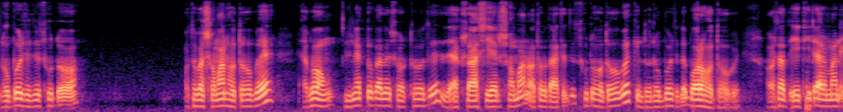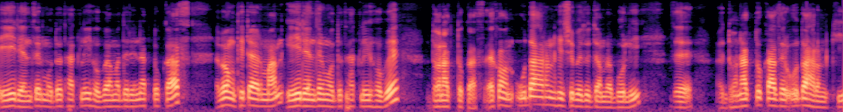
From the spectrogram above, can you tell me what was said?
নব্বই থেকে ছোটো অথবা সমান হতে হবে, এবং ঋণাত্মক কাজের শর্ত হচ্ছে যে একশো আশি এর সমান অথবা তার থেকে ছোটো হতে হবে, কিন্তু নব্বই থেকে বড় হতে হবে। অর্থাৎ এই থিটার মান এই রেঞ্জের মধ্যে থাকলেই হবে আমাদের ঋণাত্মক কাজ এবং থিটার মান এই রেঞ্জের মধ্যে থাকলেই হবে ধনাত্মক কাজ। এখন উদাহরণ হিসেবে যদি আমরা বলি যে ধনাত্মক কাজের উদাহরণ কি?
